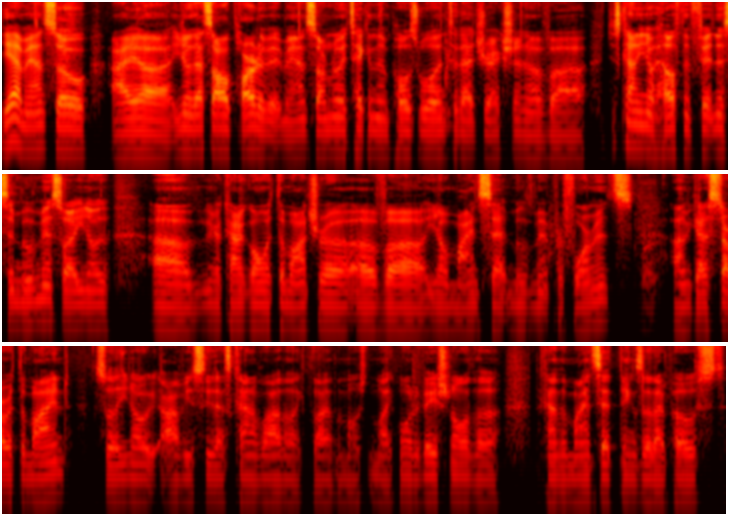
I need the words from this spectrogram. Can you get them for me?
Yeah, man. So I, uh, you know, that's all part of it, man. So I'm really taking the imposed will into that direction of uh, just kind of, you know, health and fitness and movement. So I, you know, um, you know, kind of going with the mantra of, uh, you know, mindset, movement, performance. Right. Um, you got to start with the mind. So you know, obviously, that's kind of a lot of like a lot of the most like motivational, the kind of the mindset things that I post.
